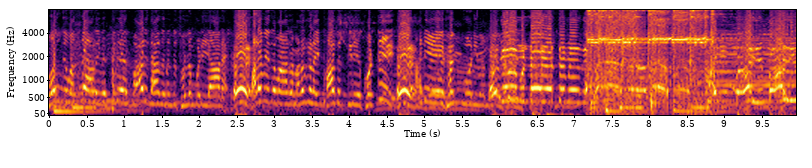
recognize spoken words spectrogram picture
கொண்டு வந்தாரை வெற்றிவேர் மாறுதாதம் என்று சொல்லும்படியான பலவிதமான மலர்களை பாதத்திலே கொட்டி அநேக கோடி வந்து மாறி மாறி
